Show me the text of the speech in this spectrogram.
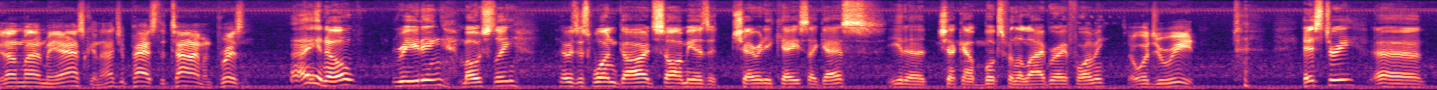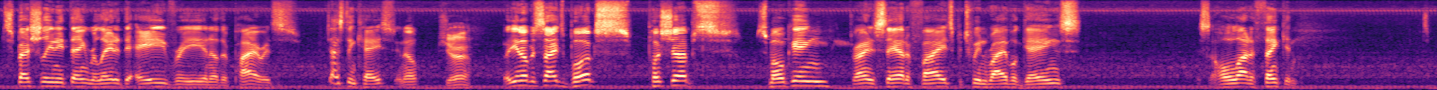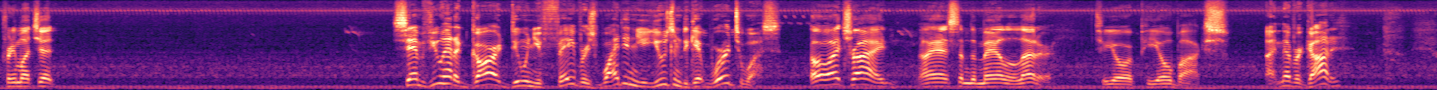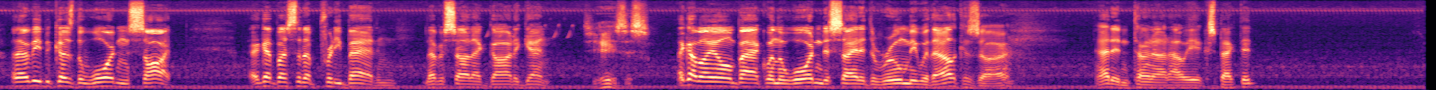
you don't mind me asking, how'd you pass the time in prison? Uh, you know, reading, mostly. There was just one guard saw me as a charity case, I guess. He had to check out books from the library for me. So what'd you read? History, uh, especially anything related to Avery and other pirates. Just in case, you know. Sure. But, you know, besides books, push-ups, smoking, trying to stay out of fights between rival gangs, just a whole lot of thinking. That's pretty much it. Sam, if you had a guard doing you favors, why didn't you use him to get word to us? Oh, I tried. I asked him to mail a letter to your P.O. box. I never got it. Well, that would be because the warden saw it. I got busted up pretty bad and never saw that guard again. Jesus. I got my own back when the warden decided to room me with Alcazar. That didn't turn out how he expected.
